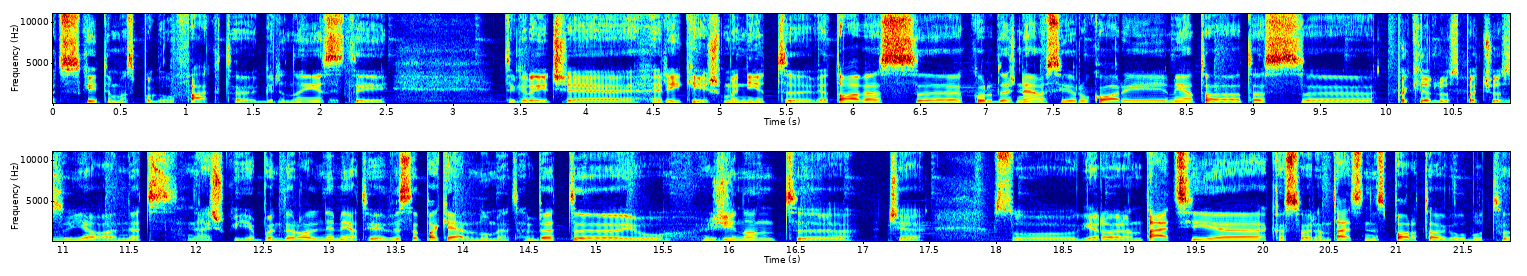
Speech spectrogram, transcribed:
atsiskaitimas pagal faktą grinais, tai tikrai čia reikia išmanyti vietovės, e, kur dažniausiai rūkoriai mėto tas... e, Pakelius pačius. Jo, net, neaišku, jie banderolį nemėto, jie visą pakelį numeta, bet e, jau žinant, e, čia su gera orientacija, kas orientacinį sportą galbūt e,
